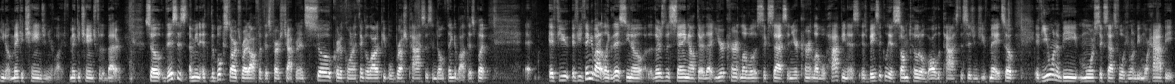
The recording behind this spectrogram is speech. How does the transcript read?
you know make a change in your life make a change for the better. So this is i mean it, the book starts right off with this first chapter and it's so critical and i think a lot of people brush past this and don't think about this but if you if you think about it like this you know there's this saying out there that your current level of success and your current level of happiness is basically a sum total of all the past decisions you've made. So if you want to be more successful if you want to be more happy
